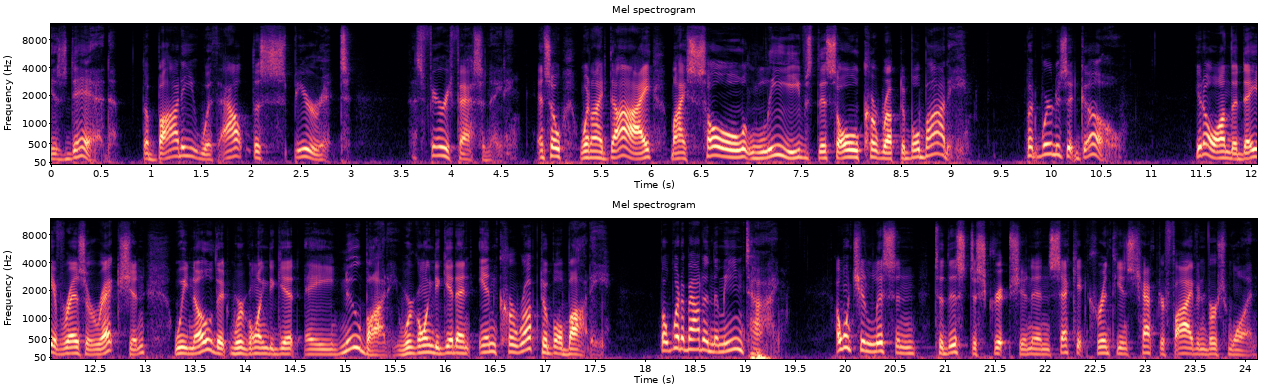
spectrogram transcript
is dead. The body without the spirit. That's very fascinating. And so when I die, my soul leaves this old corruptible body. But where does it go? You know, on the day of resurrection, we know that we're going to get a new body. We're going to get an incorruptible body. But what about in the meantime? I want you to listen to this description in 2 Corinthians chapter 5 and verse 1.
